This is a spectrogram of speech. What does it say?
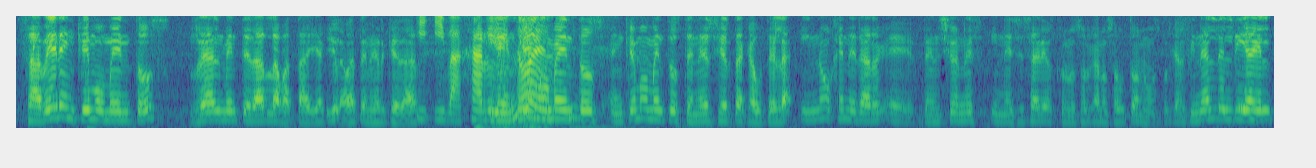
saber en qué momentos realmente dar la batalla que Yo- la va a tener que dar Y, y bajarle, y en ¿no? qué Es- momentos en qué momentos tener cierta cautela y no generar eh, tensiones innecesarias con los órganos autónomos porque al final del día él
